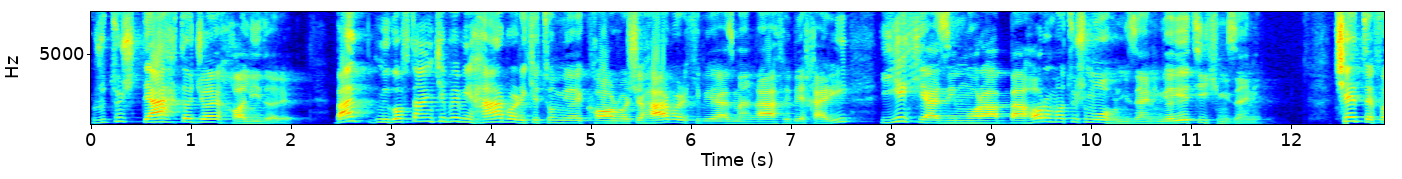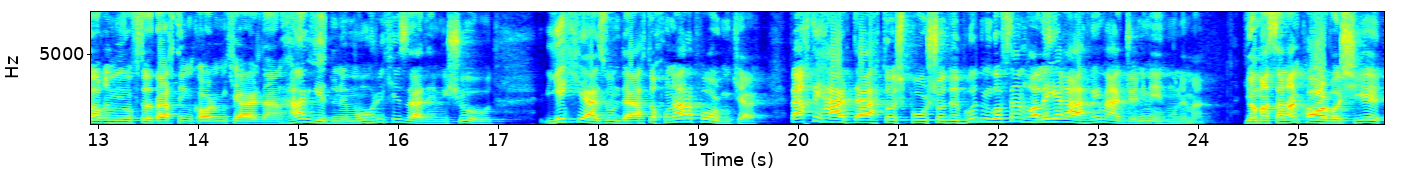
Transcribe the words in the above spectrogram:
رو توش 10 تا جای خالی داره. بعد می‌گفتن که ببین هر باری که تو میای کارواشا هر باری که بیای از من قهوه بخری یکی از این مربع ها رو ما توش مهر می‌زنیم یا یه تیک می‌زنیم. چه اتفاقی میافتاد وقتی این کار می‌کردن؟ هر یه دونه مهری که زده می‌شد یکی از اون ده تا خونه رو پر می‌کرد. وقتی هر ده تاش پر شده بود می‌گفتن حالا یه قهوه مجانی مهمون من. یا مثلا کارواشیه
